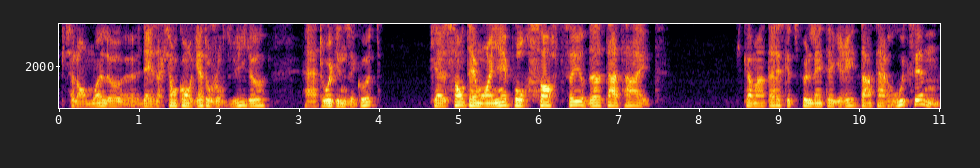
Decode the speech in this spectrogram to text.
Puis selon moi, là, euh, dans actions concrètes aujourd'hui, là, à toi qui nous écoutes, quels sont tes moyens pour sortir de ta tête? comment est-ce que tu peux l'intégrer dans ta routine?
